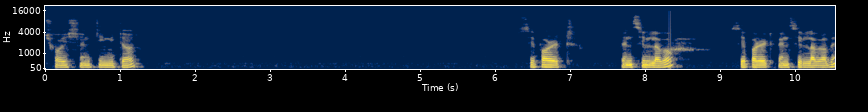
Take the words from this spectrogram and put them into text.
ছয় সেন্টিমিটার সেপারেট পেন্সিল লাগাও সেপারেট পেন্সিল লাগাবে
